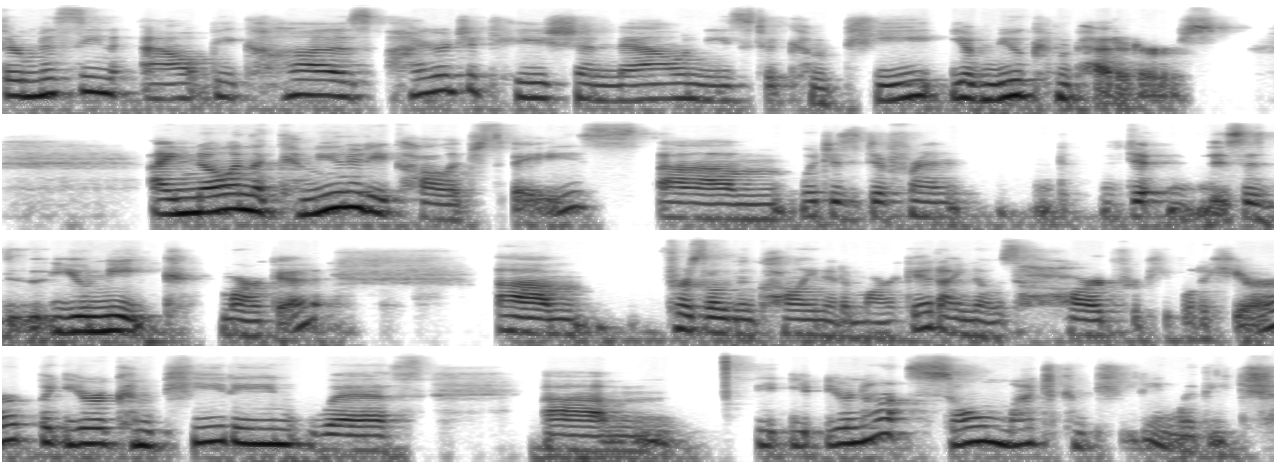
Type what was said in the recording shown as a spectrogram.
they're missing out because higher education now needs to compete. You have new competitors. I know in the community college space, um, which is different, this is unique market. Um, first of all, I've been calling it a market. I know it's hard for people to hear, but you're competing with um, you're not so much competing with each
